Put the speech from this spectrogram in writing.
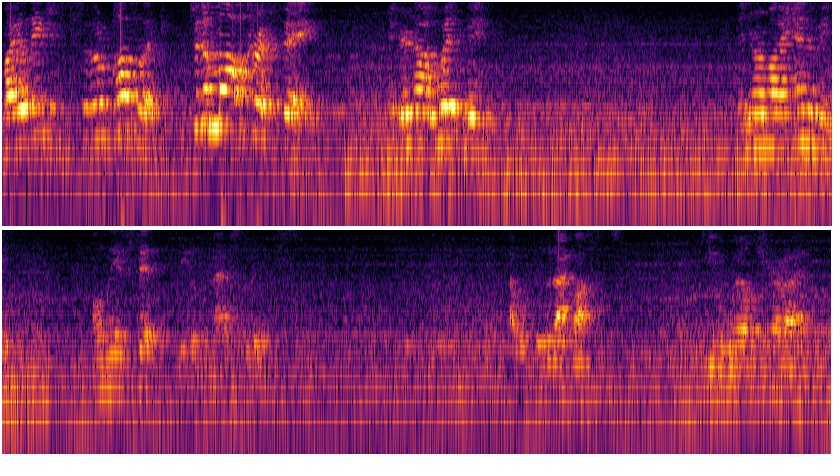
my allegiance is to the Republic, to democracy! If you're not with me, then you're my enemy. Only a Sith deals in absolutes. I will do what I must. You will try.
